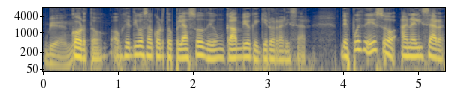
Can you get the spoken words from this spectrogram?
Bien. corto, objetivos a corto plazo de un cambio que quiero realizar. Después de eso, analizar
